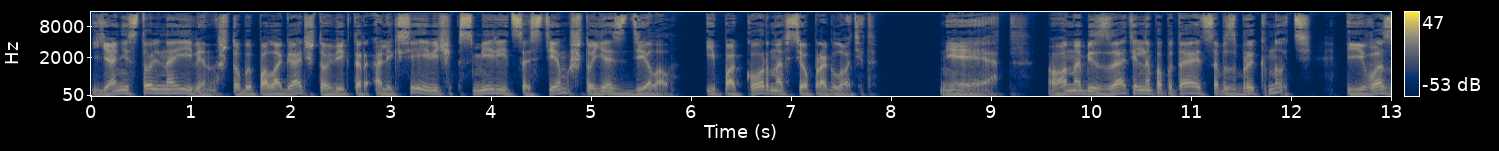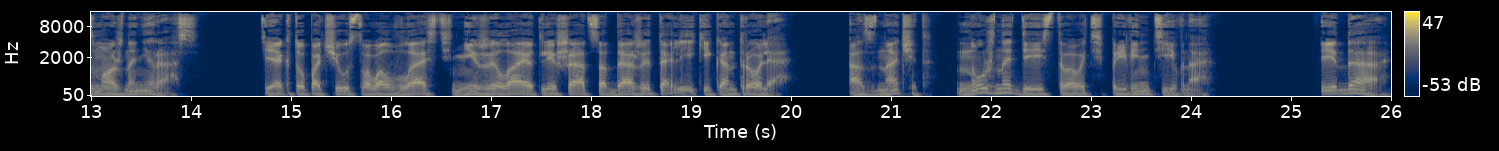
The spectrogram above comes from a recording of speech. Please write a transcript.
Я не столь наивен, чтобы полагать, что Виктор Алексеевич смирится с тем, что я сделал, и покорно все проглотит. Нет, он обязательно попытается взбрыкнуть, и, возможно, не раз. Те, кто почувствовал власть, не желают лишаться даже талики контроля. А значит, нужно действовать превентивно. И да,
